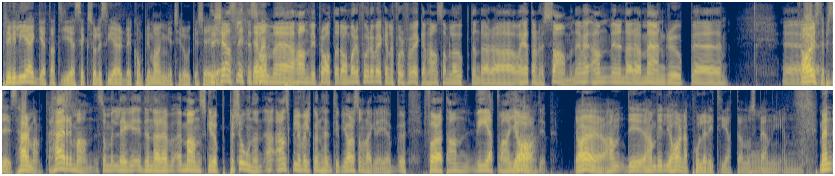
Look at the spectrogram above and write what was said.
privilegiet att ge sexualiserade komplimanger till olika tjejer. Det känns lite Ja, som eh, han vi pratade om, var det förra veckan eller förra, förra veckan? Han som la upp den där, eh, vad heter han nu? Sam? Nej, men han med den där eh, man group eh, eh, Ja just det, precis. Herman. Herman, som lägger, den där mansgrupp-personen, han skulle väl kunna typ göra sådana där grejer För att han vet vad han Ja. gör typ Ja, ja, ja. Han, det, han vill ju ha den här polariteten och Mm. spänningen. Mm. Men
